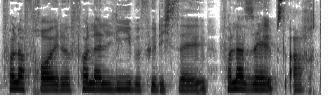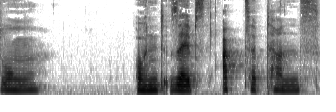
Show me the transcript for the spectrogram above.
voller Freude, voller Liebe für dich selbst, voller Selbstachtung und Selbstakzeptanz.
